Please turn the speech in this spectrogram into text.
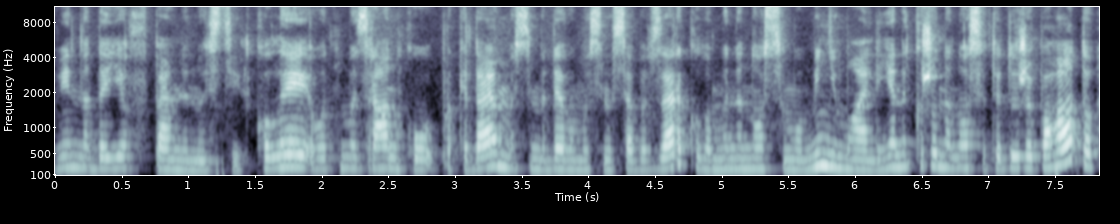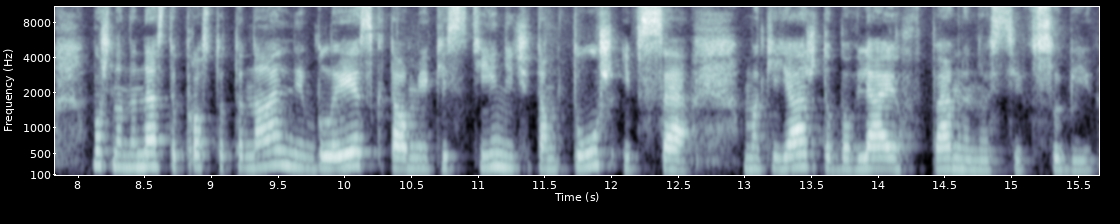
він надає впевненості. Коли от ми зранку прокидаємося, ми дивимося на себе в зеркало, ми наносимо мінімальні. Я не кажу наносити дуже багато, можна нанести просто тональний блиск, там якісь тіні чи там туш, і все. Макіяж додає впевненості в собі.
